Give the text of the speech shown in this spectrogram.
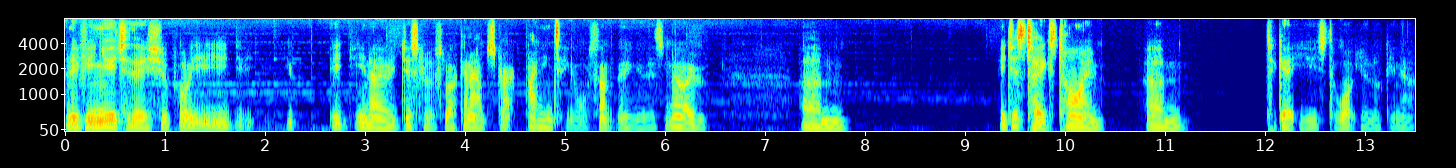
And if you're new to this, you'll probably, you, you, it, you know, it just looks like an abstract painting or something. There's no um, it just takes time um, to get used to what you're looking at.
